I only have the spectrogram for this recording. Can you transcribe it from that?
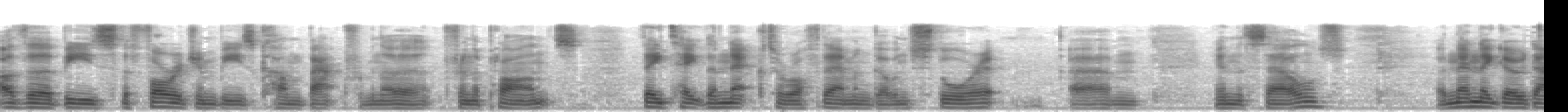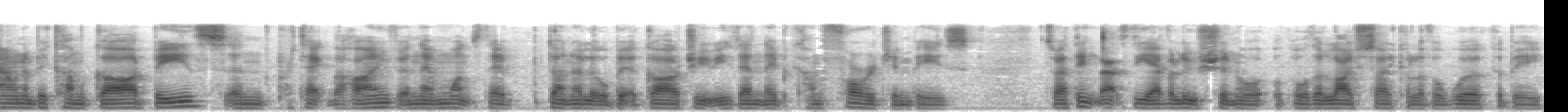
other bees, the foraging bees, come back from the from the plants, they take the nectar off them and go and store it um, in the cells. And then they go down and become guard bees and protect the hive. And then once they've done a little bit of guard duty, then they become foraging bees. So I think that's the evolution or, or the life cycle of a worker bee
